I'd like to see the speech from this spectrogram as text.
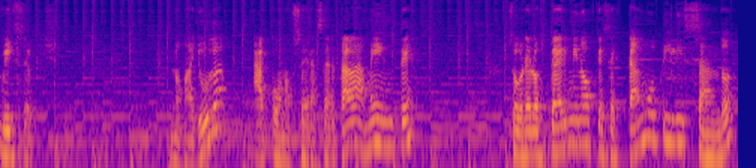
Research nos ayuda a conocer acertadamente sobre los términos que se están utilizando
